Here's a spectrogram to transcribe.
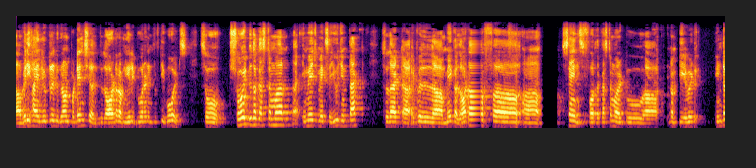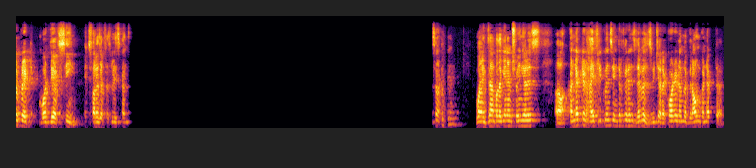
a, very high neutral to ground potential to the order of nearly 250 volts. So show it to the customer the image makes a huge impact so that uh, it will uh, make a lot of uh, uh, sense for the customer to you know be able to interpret what they have seen as far as the facility is concerned one example again I'm showing here is uh, conducted high frequency interference levels which are recorded on the ground conductor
